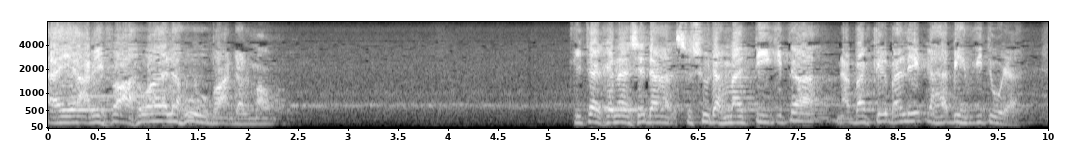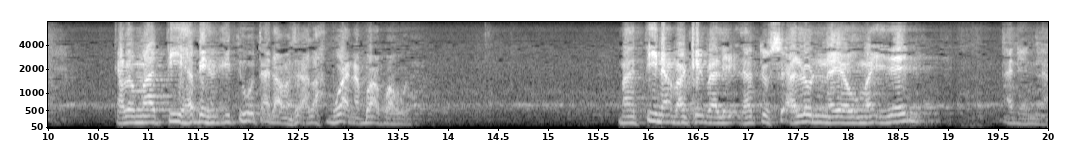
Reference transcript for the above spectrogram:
ayat ahwalahu ba'dal maut. Kita kena sedar sesudah mati kita nak bangkit balik ke habis begitu ya. Kalau mati habis begitu tak ada masalah. Buat nak buat apa pun. Mati nak bangkit balik. Satu salun yauma idzin adina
